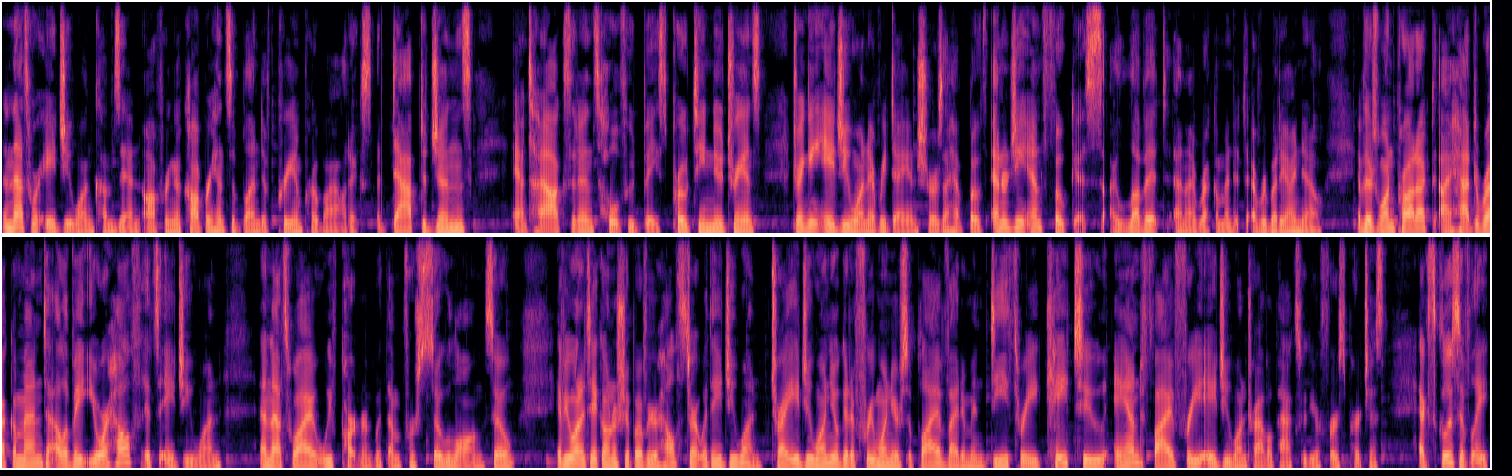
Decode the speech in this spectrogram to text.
And that's where AG1 comes in, offering a comprehensive blend of pre and probiotics, adaptogens, antioxidants, whole food based protein nutrients. Drinking AG1 every day ensures I have both energy and focus. I love it and I recommend it to everybody I know. If there's one product I had to recommend to elevate your health, it's AG1. And that's why we've partnered with them for so long. So if you want to take ownership over your health, start with AG1. Try AG1. You'll get a free one year supply of vitamin D3, K2, and five free AG1 travel packs with your first purchase exclusively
